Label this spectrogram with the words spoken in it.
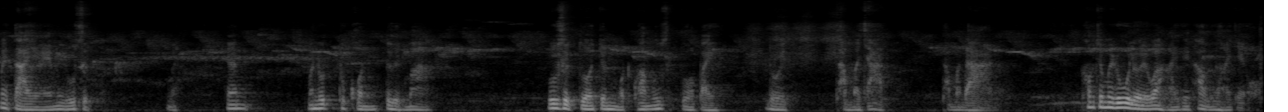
ไม่ตายยังไงไม่รู้สึกฉะนั้นมนุษย์ทุกคนตื่นมา รู้สึกตัวจนหมดความรู้สึกตัวไป โดยธรรมชาติ ธรรมดา เขาจะไม่รู้เลยว่าหายใจเข้าหรือหายใจออก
